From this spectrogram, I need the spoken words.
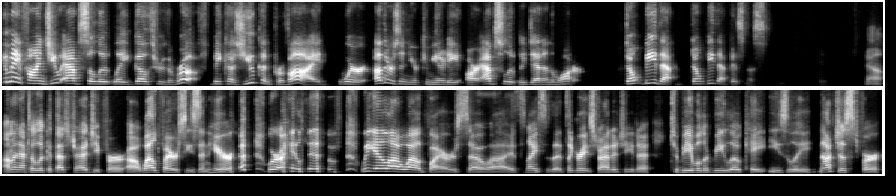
you may find you absolutely go through the roof because you can provide where others in your community are absolutely dead in the water. Don't be that don't be that business. Yeah i'm gonna have to look at that strategy for uh, wildfire season here where i live. We get a lot of wildfires so uh, it's nice it's a great strategy to to be able to relocate easily not just for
